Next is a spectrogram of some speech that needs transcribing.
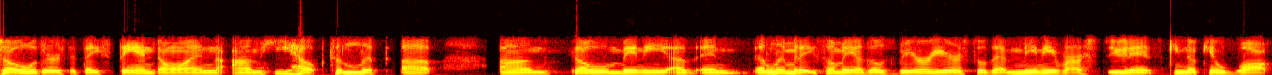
shoulders that they stand on. Um, he helped to lift up um, so many of and eliminate so many of those barriers so that many of our students you know can walk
